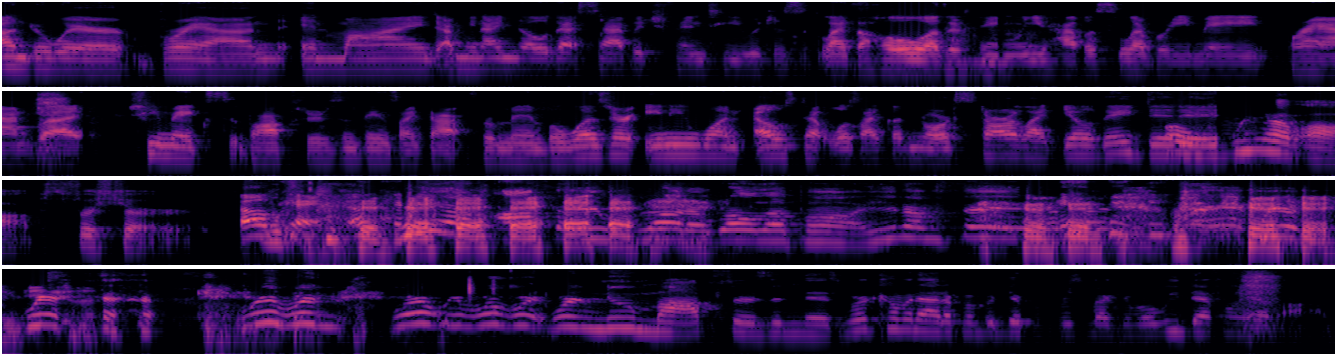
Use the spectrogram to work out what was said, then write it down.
underwear brand in mind i mean i know that savage fenty which is like a whole other thing mm-hmm. when you have a celebrity made brand but she makes boxers and things like that for men but was there anyone else that was like a north star like yo they did Oh, it we have ops for sure. okay We okay have ops that we would love to roll up on. You know what I'm saying? we're, we're, we're, we're, we're, we're, we're, we're new mobsters in this. We're coming at it from a different perspective, but we definitely have ops.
